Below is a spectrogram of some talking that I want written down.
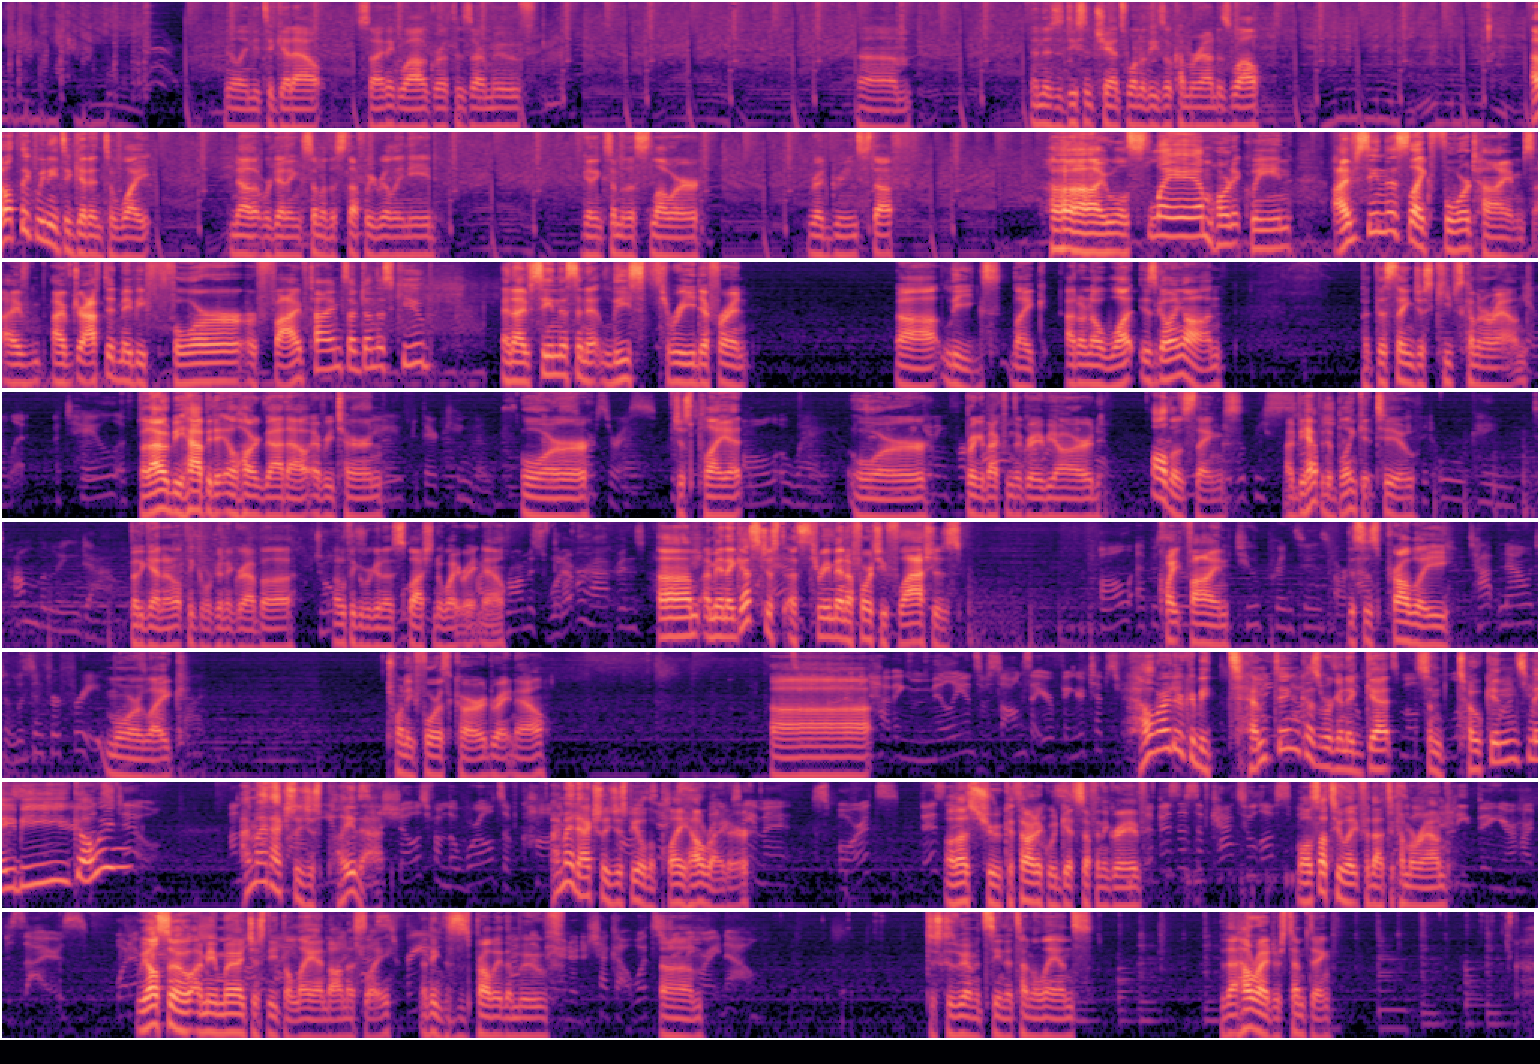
really need to get out. So I think Wild Growth is our move. Um, and there's a decent chance one of these will come around as well. I don't think we need to get into white now that we're getting some of the stuff we really need. Getting some of the slower red-green stuff. I will slam Hornet Queen. I've seen this like four times. I've I've drafted maybe four or five times I've done this cube. And I've seen this in at least three different uh, leagues. Like, I don't know what is going on, but this thing just keeps coming around. But I would be happy to Ilharg that out every turn. Or just play it. Or bring it back from the graveyard. All those things. I'd be happy to blink it too. But again, I don't think we're going to grab a... I don't think we're to splash into white right now. Um, I mean, I guess just a 3 mana 4-2 flash is quite fine. This is probably more like 24th card right now. Uh, Hellrider could be tempting because we're going to get some tokens maybe going. I might actually just play that. I might actually just be able to play Hellrider. Oh, that's true. Cathartic would get stuff in the grave. Well, it's not too late for that to come around. We also, I mean, we might just need the land, honestly. I think this is probably the move. Um, just because we haven't seen a ton of lands. But that Hellrider's tempting.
